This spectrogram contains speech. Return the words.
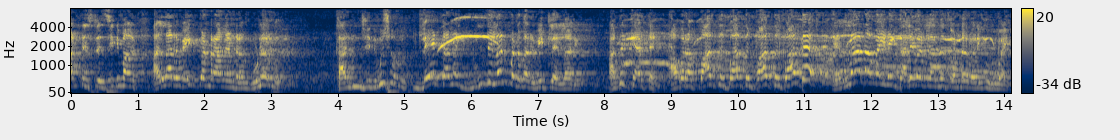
ஆர்டிஸ்ட் சினிமா எல்லாரும் வெயிட் பண்றாங்கன்ற உணர்வு. அஞ்சு நிமிஷம் லேட்டான முண்டிலன் பண்ணுவாரு வீட்டுல எல்லாரையும். அது கேப்டன் அவரை பார்த்து பார்த்து பார்த்து பார்த்து எல்லாம் நம்ம இன்னைக்கு தலைவர்ல இருந்து தொண்டர் வரைக்கும் உருவாய்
